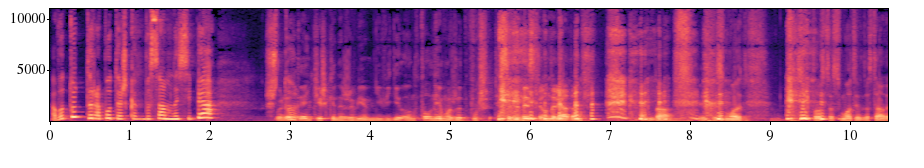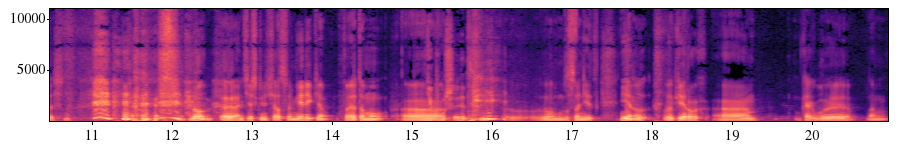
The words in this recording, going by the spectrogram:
А вот тут ты работаешь как бы сам на себя, что... Оля, ты Антишкина живьем не видел, он вполне может пушить, особенно если он рядом. Да, если смотрит, просто смотрит достаточно. Ну, э, Антишкин сейчас в Америке, поэтому... э, Не пушает. Он звонит. Не, ну, во-первых, э, как бы там,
